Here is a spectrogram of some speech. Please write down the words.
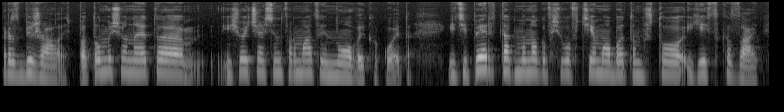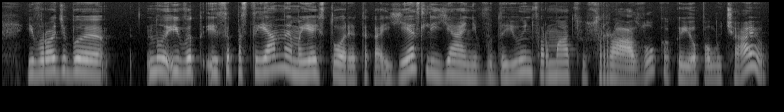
разбежалась. Потом еще на это, еще часть информации новой какой-то. И теперь так много всего в тему об этом, что есть сказать. И вроде бы ну и вот это постоянная моя история такая. Если я не выдаю информацию сразу, как ее получаю,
